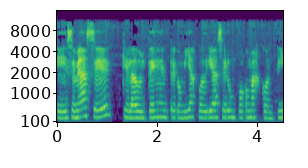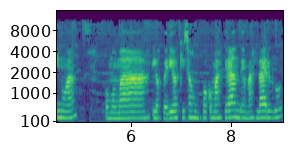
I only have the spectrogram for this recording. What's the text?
eh, se me hace que la adultez, entre comillas, podría ser un poco más continua, como más, los periodos quizás un poco más grandes, más largos,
